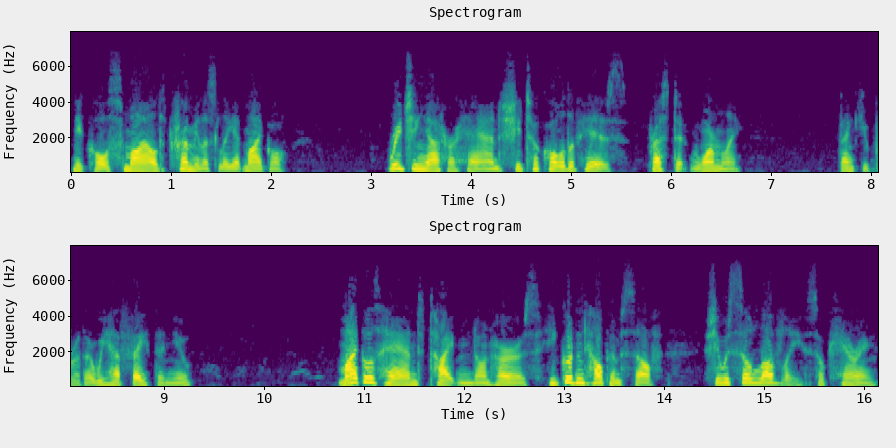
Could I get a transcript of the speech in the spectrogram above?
Nicole smiled tremulously at Michael. Reaching out her hand, she took hold of his, pressed it warmly. Thank you, brother. We have faith in you. Michael's hand tightened on hers. He couldn't help himself. She was so lovely, so caring.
